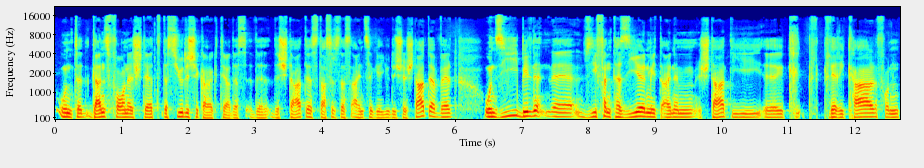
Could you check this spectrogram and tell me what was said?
und ganz vorne steht das jüdische Charakter des, des, des, Staates. Das ist das einzige jüdische Staat der Welt. Und sie bilden, äh, sie fantasieren mit einem Staat, die äh, klerikal von,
